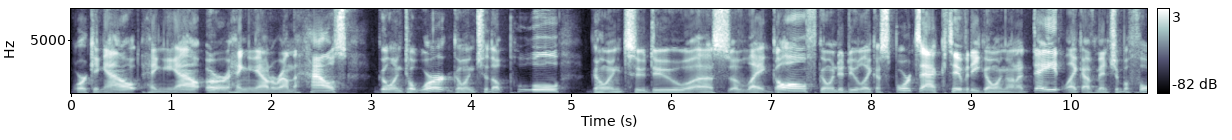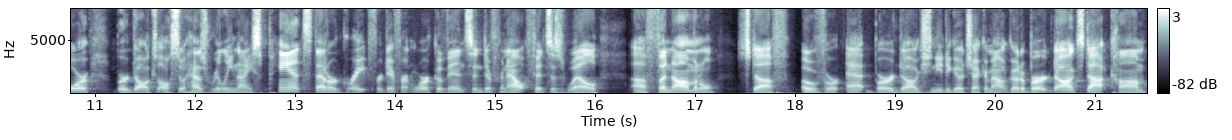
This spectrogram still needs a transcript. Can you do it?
working out, hanging out, or hanging out around the house, going to work, going to the pool, going to do uh, like golf, going to do like a sports activity, going on a date. Like I've mentioned before, Bird Dogs also has really nice pants that are great for different work events and different outfits as well. Uh, phenomenal stuff over at Bird Dogs. You need to go check them out. Go to birddogs.com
